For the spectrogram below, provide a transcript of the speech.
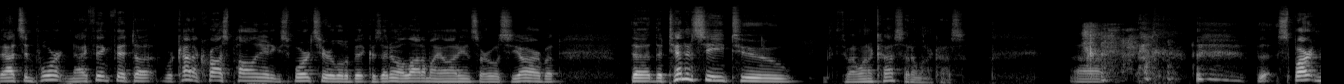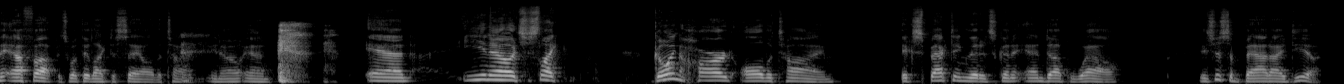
that's important. I think that uh, we're kind of cross-pollinating sports here a little bit because i know a lot of my audience are ocr but the the tendency to do i want to cuss? I don't want to cuss. Uh, the spartan the f up is what they like to say all the time you know and and you know it's just like going hard all the time, expecting that it's going to end up well, is just a bad idea.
